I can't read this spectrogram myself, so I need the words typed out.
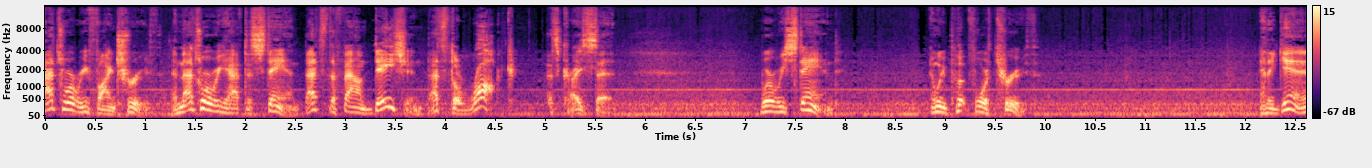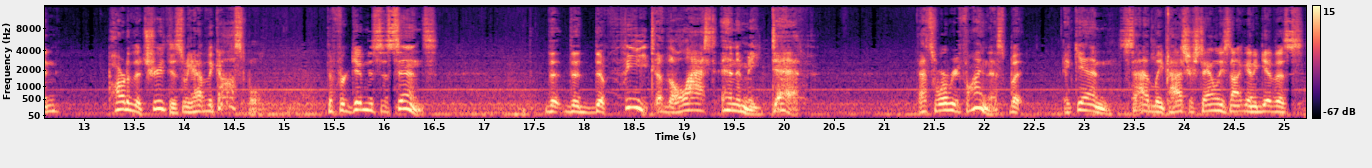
That's where we find truth, and that's where we have to stand. That's the foundation. That's the rock." as Christ said, where we stand and we put forth truth. And again, part of the truth is we have the gospel, the forgiveness of sins, the, the defeat of the last enemy, death. That's where we find this. But again, sadly, Pastor Stanley's not going to give us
